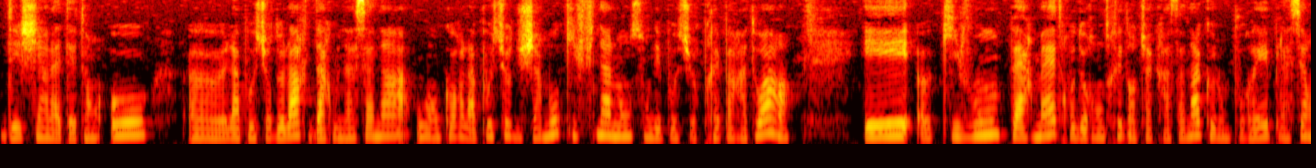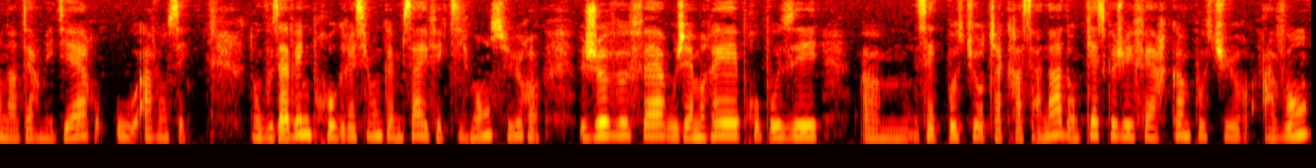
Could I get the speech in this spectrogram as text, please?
des chiens la tête en haut, euh, la posture de l'arc, d'Arunasana, ou encore la posture du chameau, qui finalement sont des postures préparatoires et euh, qui vont permettre de rentrer dans Chakrasana que l'on pourrait placer en intermédiaire ou avancé. Donc vous avez une progression comme ça effectivement sur euh, je veux faire ou j'aimerais proposer cette posture Chakrasana, donc qu'est-ce que je vais faire comme posture avant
